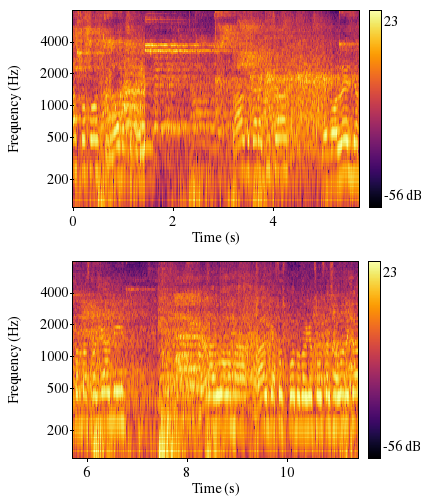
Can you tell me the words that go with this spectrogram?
άστοχος, φιλόδοξο πολύ. Πάλι του Καρακίτσα και βολές για τον Μαστρογιάννη. Για να δούμε αν θα βάλει και αυτός πόντο τώρα για τους όλους στα Θεσσαλονικά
